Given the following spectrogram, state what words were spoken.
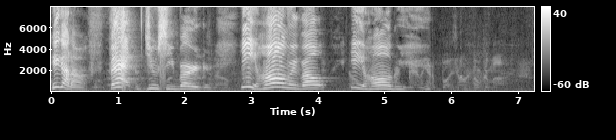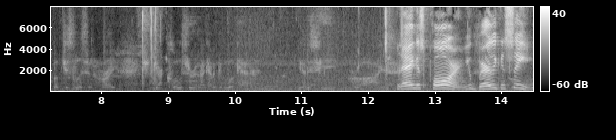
He got a fat, juicy burger. He hungry, bro. He hungry. Apparently had a buzz on. Oh, come on. Look, just listen, all right? She got closer, and I got a good look at her. You had to see her eyes. Dang, it's pouring. You barely can see.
